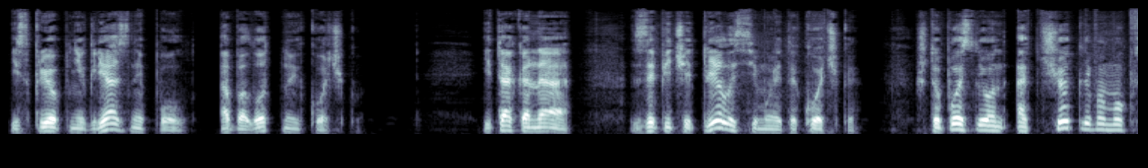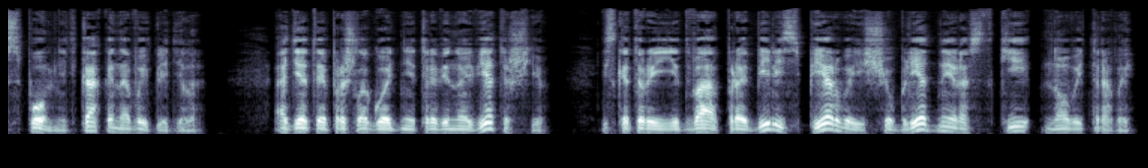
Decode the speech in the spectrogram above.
и скреб не грязный пол, а болотную кочку. И так она запечатлелась ему, эта кочка, что после он отчетливо мог вспомнить, как она выглядела, одетая прошлогодней травяной ветошью, из которой едва пробились первые еще бледные ростки новой травы.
